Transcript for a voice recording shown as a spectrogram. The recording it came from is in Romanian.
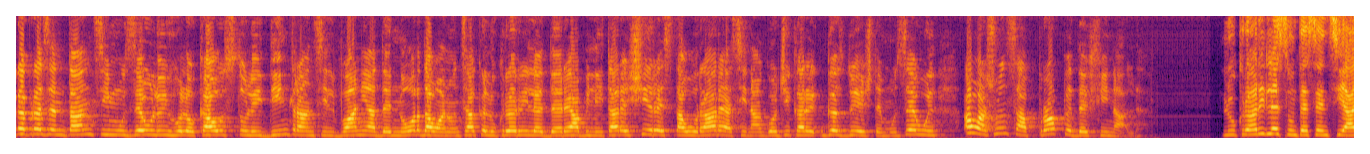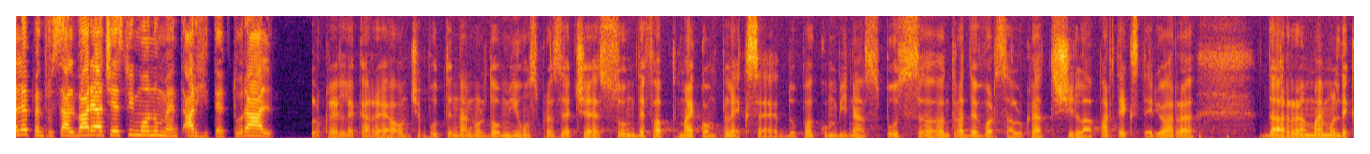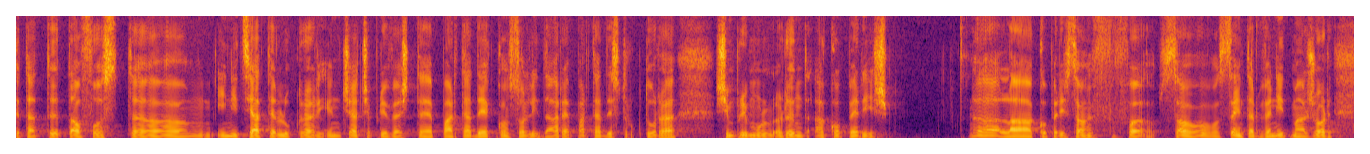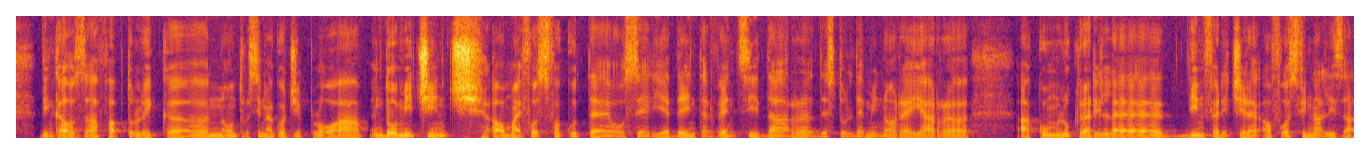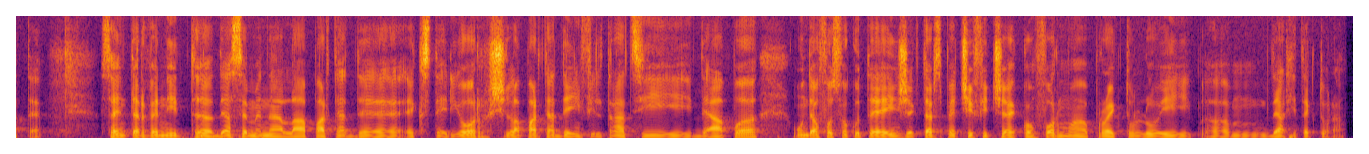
Reprezentanții Muzeului Holocaustului din Transilvania de Nord au anunțat că lucrările de reabilitare și restaurare a sinagogii care găzduiește muzeul au ajuns aproape de final. Lucrările sunt esențiale pentru salvarea acestui monument arhitectural. Lucrările care au început în anul 2011 sunt de fapt mai complexe. După cum bine a spus, într-adevăr s-a lucrat și la partea exterioară, dar mai mult decât atât au fost uh, inițiate lucrări în ceea ce privește partea de consolidare, partea de structură și în primul rând acoperiș. Uh, la acoperiș s-a, s-a intervenit major din cauza faptului că înăuntru sinagogii ploua. În 2005 au mai fost făcute o serie de intervenții, dar destul de minore, iar uh, acum lucrările, din fericire, au fost finalizate. S-a intervenit uh, de asemenea la partea de exterior și la partea de infiltrații de apă, unde au fost făcute injectări specifice conform uh, proiectului um, de arhitectură.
